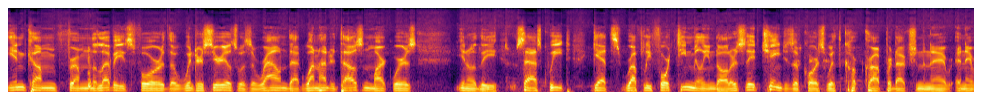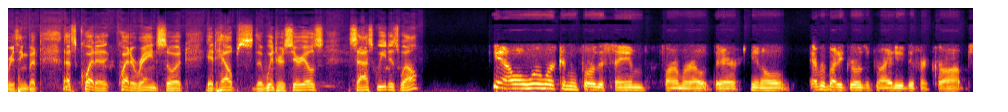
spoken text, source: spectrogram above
income from the levies for the winter cereals was around that 100,000 mark, whereas you know the Sask wheat gets roughly 14 million dollars. It changes, of course, with crop production and, and everything, but that's quite a quite a range. So it it helps the winter cereals, Sask wheat as well. Yeah, well, we're working for the same farmer out there. You know, everybody grows a variety of different crops.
